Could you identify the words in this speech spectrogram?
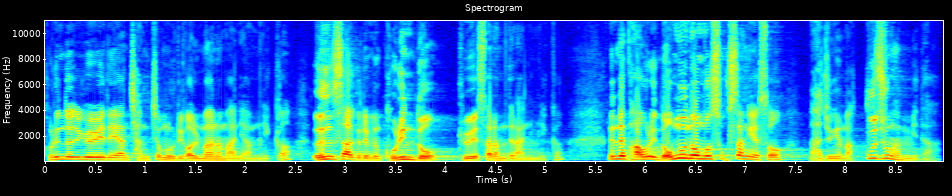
고린도 교회에 대한 장점을 우리가 얼마나 많이 압니까? 은사 그러면 고린도 교회 사람들 아닙니까? 그런데 바울이 너무너무 속상해서 나중에 막 꾸중합니다.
